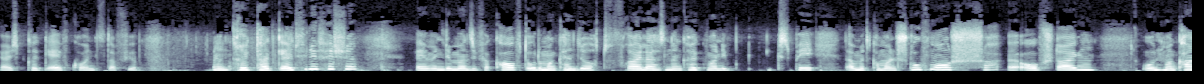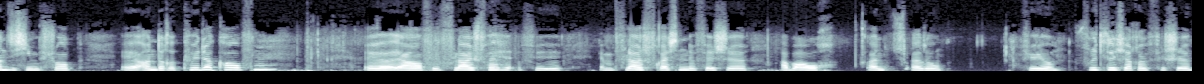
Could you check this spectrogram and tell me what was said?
ja, ich krieg 11 Coins dafür. Man kriegt halt Geld für die Fische, ähm, indem man sie verkauft oder man kann sie auch freilassen, dann kriegt man die XP. Damit kann man Stufen äh, aufsteigen und man kann sich im Shop äh, andere Köder kaufen. Äh, ja, für Fleisch, für ähm, fleischfressende Fische, aber auch ganz, also für friedlichere Fische.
